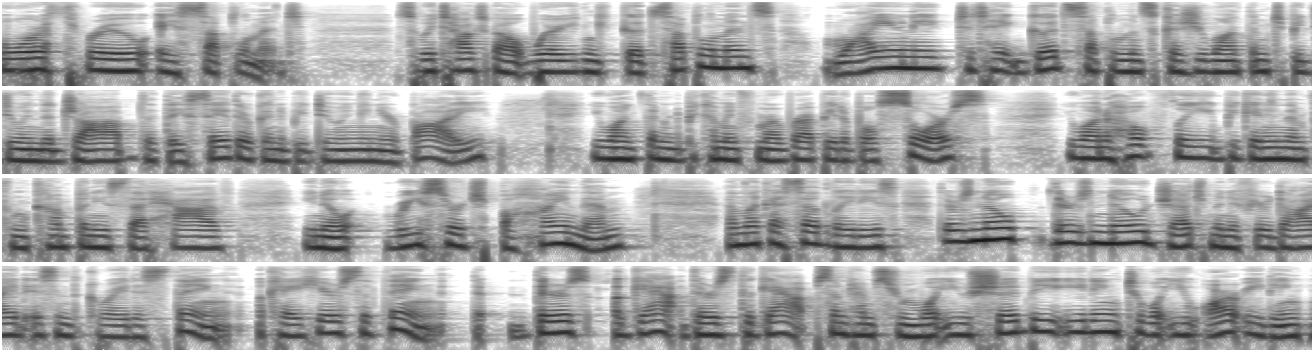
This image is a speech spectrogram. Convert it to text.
or through a supplement. So, we talked about where you can get good supplements, why you need to take good supplements because you want them to be doing the job that they say they're going to be doing in your body. You want them to be coming from a reputable source. You want to hopefully be getting them from companies that have, you know, research behind them. And like I said, ladies, there's no there's no judgment if your diet isn't the greatest thing. Okay, here's the thing. There's a gap. There's the gap sometimes from what you should be eating to what you are eating,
